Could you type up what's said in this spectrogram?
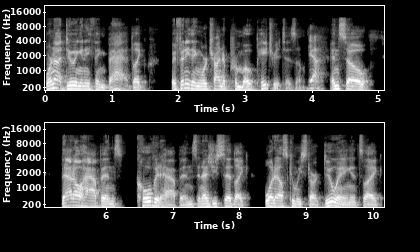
we're not doing anything bad. Like if anything, we're trying to promote patriotism. Yeah. And so that all happens. COVID happens. And as you said, like, what else can we start doing? And it's like,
